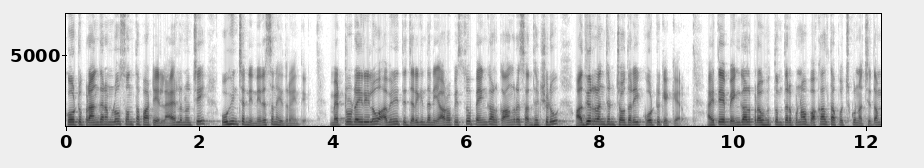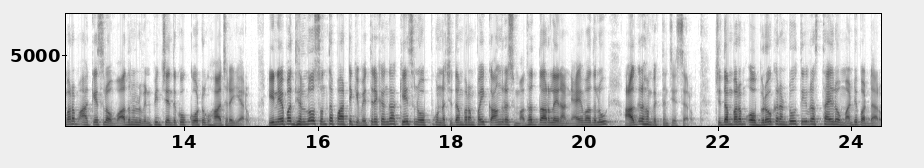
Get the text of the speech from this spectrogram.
కోర్టు ప్రాంగణంలో సొంత పార్టీ లాయర్ల నుంచి ఊహించని నిరసన ఎదురైంది. మెట్రో డైరీలో అవినీతి జరిగిందని ఆరోపిస్తూ బెంగాల్ కాంగ్రెస్ అధ్యక్షుడు అధిర్ రంజన్ చౌదరి కోర్టుకెక్కారు. అయితే బెంగాల్ ప్రభుత్వం తరపున వకాల్తా పుచ్చుకున్న చిదంబరం ఆ కేసులో వాదనలు వినిపించేందుకు కోర్టుకు హాజరయ్యారు. ఈ నేపథ్యంలో సొంత పార్టీకి వ్యతిరేకంగా కేసును ఒప్పుకున్న చిదంబరంపై కాంగ్రెస్ మద్దతుదారులైన న్యాయవాదులు ఆగ్రహం వ్యక్తం చేశారు. చిదంబరం ఓ బ్రోకర్ అంటూ తీవ్ర స్థాయిలో మండిపడ్డారు.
